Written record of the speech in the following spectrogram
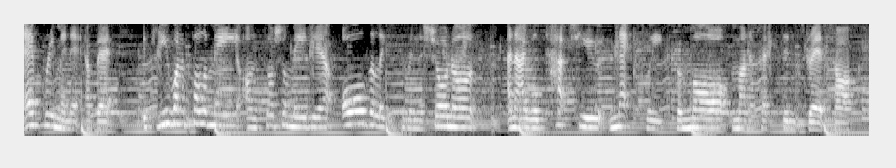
every minute of it. If you want to follow me on social media, all the links are in the show notes, and I will catch you next week for more Manifesting Straight Talk.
